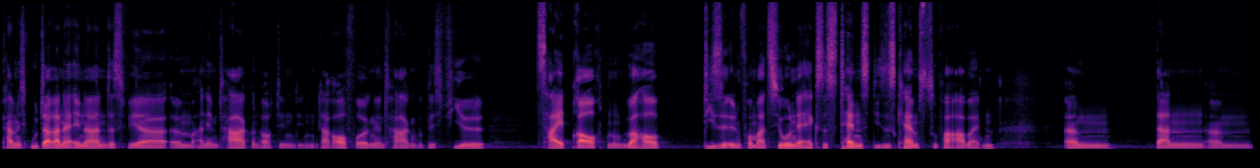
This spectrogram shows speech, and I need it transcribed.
kann mich gut daran erinnern, dass wir ähm, an dem Tag und auch den, den darauffolgenden Tagen wirklich viel Zeit brauchten, um überhaupt diese Information der Existenz dieses Camps zu verarbeiten. Ähm, dann ähm,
